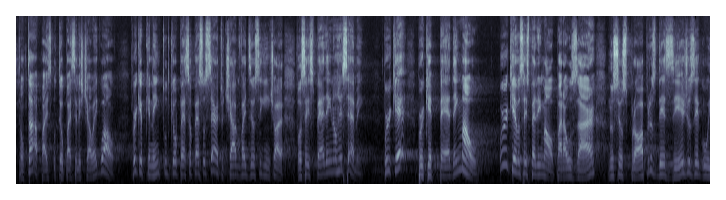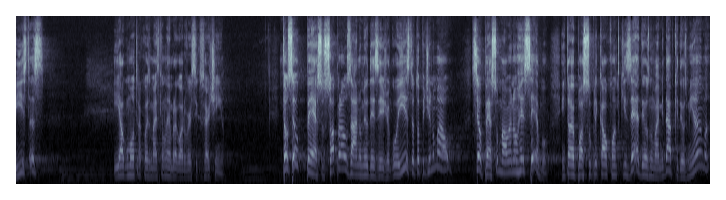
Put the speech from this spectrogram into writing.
Então tá, pai, o teu pai celestial é igual. Por quê? Porque nem tudo que eu peço eu peço certo. O Tiago vai dizer o seguinte: olha, vocês pedem e não recebem. Por quê? Porque pedem mal. Por que vocês pedem mal? Para usar nos seus próprios desejos egoístas e alguma outra coisa mais que eu não lembro agora o versículo certinho. Então, se eu peço só para usar no meu desejo egoísta, eu estou pedindo mal. Se eu peço mal, eu não recebo. Então eu posso suplicar o quanto quiser, Deus não vai me dar, porque Deus me ama.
